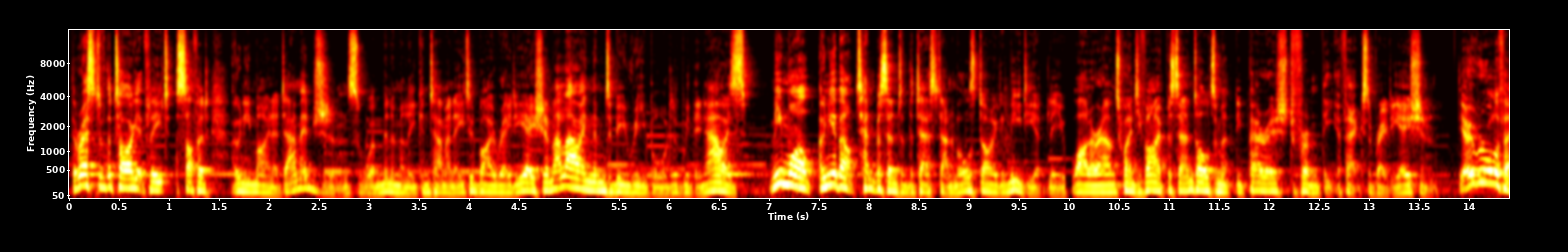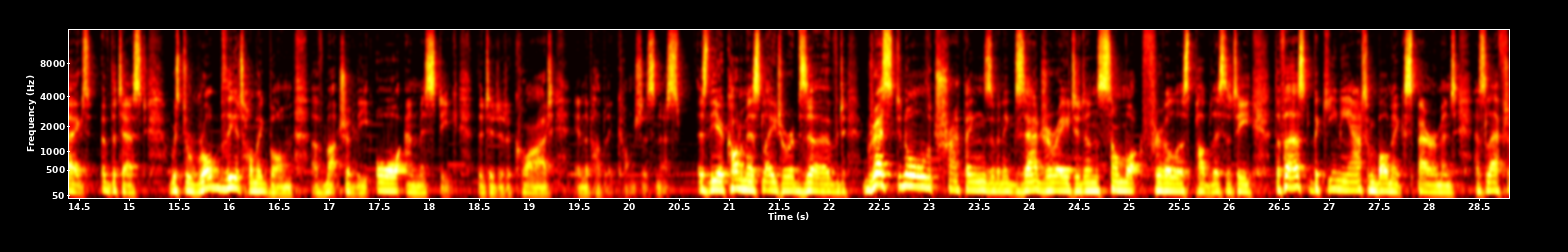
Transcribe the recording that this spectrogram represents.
The rest of the target fleet suffered only minor damage and were minimally contaminated by radiation, allowing them to be reboarded within hours. Meanwhile, only about 10% of the test animals died immediately, while around 25% ultimately perished from the effects of radiation. The overall effect of the test was to rob the atomic bomb of much of the awe and mystique that it had acquired in the public consciousness. As The Economist later observed, dressed in all the trappings of an exaggerated and somewhat frivolous publicity, the first bikini atom bomb experiment has left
